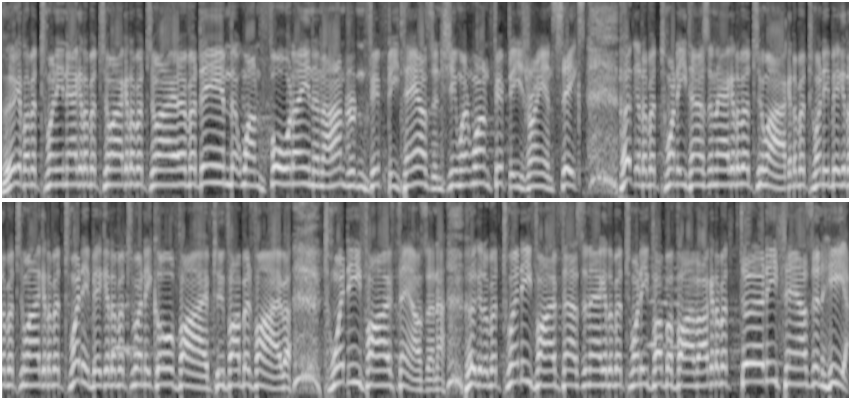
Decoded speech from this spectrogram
Up at 20 now, up at 2, I got up at 2, I got a dam that won 14 and 150,000. She went 153 and 6. I got up at 20,000 now, got up 2, I got up at 20, big, up at 2, I got 20, big, up at 20, called 5, 2, 5 at 5, 25,000. I got up at 25,000 now, up at 25 at 5, I got up at 30,000 here.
